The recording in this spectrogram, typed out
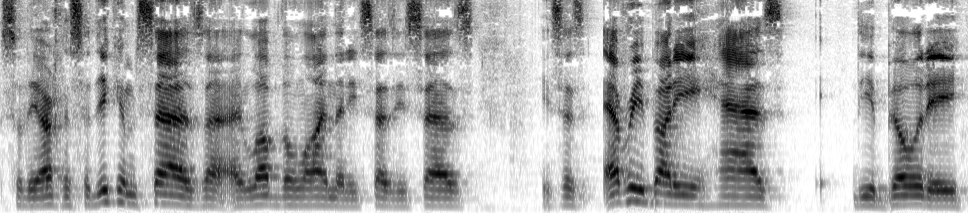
So the Archas Sadikim says, I love the line that he says. He says, he says everybody has the ability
